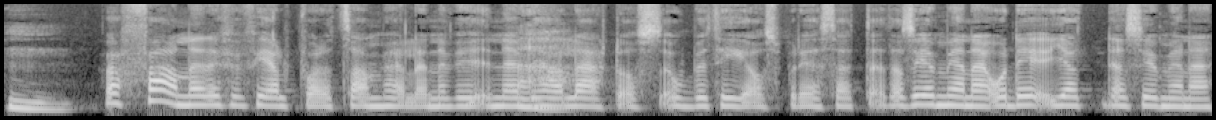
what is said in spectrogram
Mm. Vad fan är det för fel på ett samhälle när vi, när vi har lärt oss att bete oss på det sättet? Alltså jag menar, och det, jag, alltså jag menar,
